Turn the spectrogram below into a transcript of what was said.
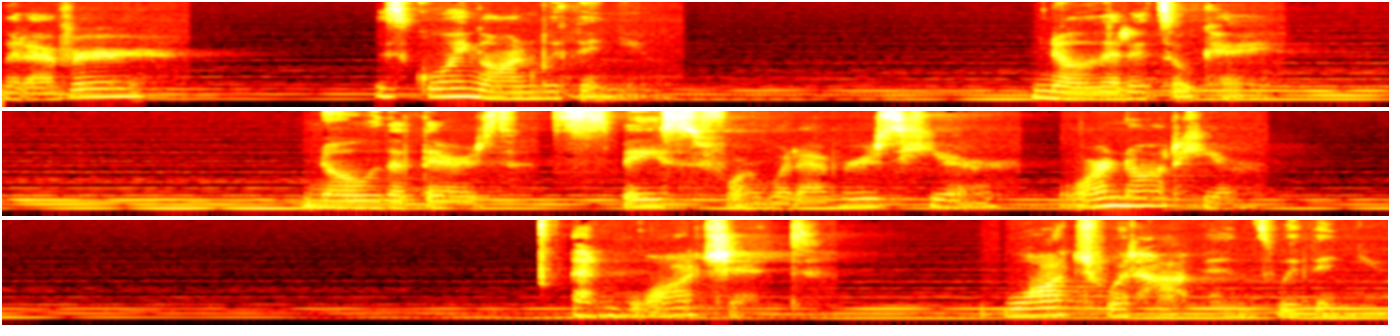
Whatever is going on within you, know that it's okay. Know that there's space for whatever is here or not here. And watch it. Watch what happens within you.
